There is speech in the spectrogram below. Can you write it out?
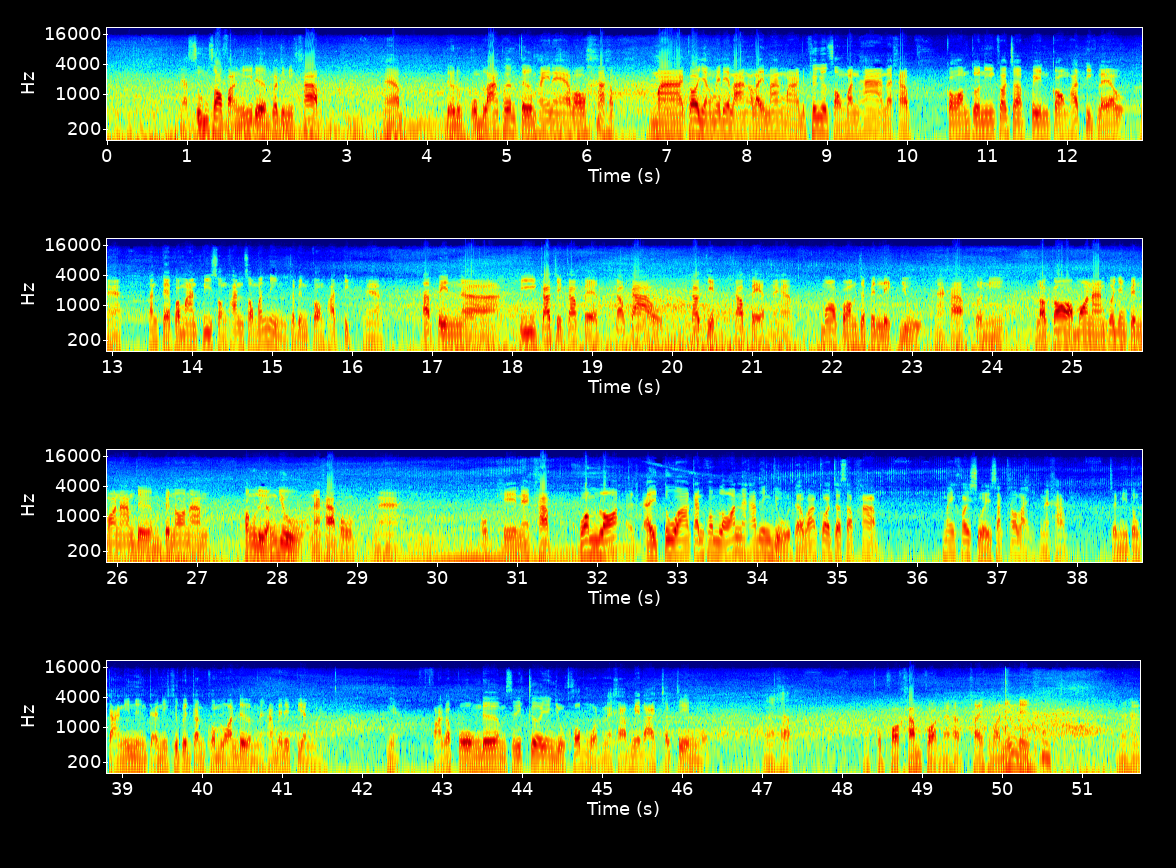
เนี่ยซุ้มซอกฝั่งนี้เดิมก็จะมีคราบนะครับเดี๋ยวผมล้างเพิ่มเติมให้นะครับเพราะว่ามาก็ยังไม่ได้ล้างอะไรมากมายเป็นเครื่องยนต์2005นะครับกองตัวนี้ก็จะเป็นกองพลาสติกแล้วนะฮะตั้งแต่ประมาณปี 2000 2001 จะเป็นกองพลาสติกนะฮะ ถ้าเป็นอ่าปี 97 98 99 97 98 นะครับ หม้อกรองจะเป็นเหล็กอยู่นะครับ ตัวนี้ แล้วก็หม้อน้ำก็ยังเป็นหม้อน้ำเดิม เป็นหม้อน้ำทองเหลืองอยู่นะครับผมนะโอเคนะครับ ความร้อนไอตัวกันความร้อนนะครับยังอยู่แต่ว่าก็จะสภาพไม่ค่อยสวยสักเท่าไหร่นะครับ จะมีตรงกลางนิดนึง แต่อันนี่คือเป็นกันความร้อนเดิมนะครับ ไม่ได้เปลี่ยนใหม่เนี่ยฝากระโปรงเดิมสติกเกอร์ยังอยู่ครบหมดนะครับ ไม่ได้ชัดเจนหมด นะครับ ผมขอค้ำก่อนนะครับ ใช้หัวนิดนึงนะฮะ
